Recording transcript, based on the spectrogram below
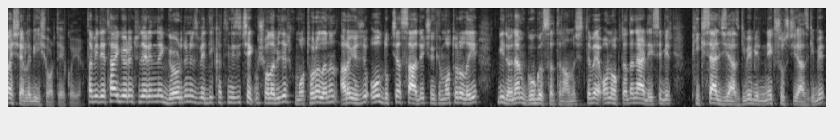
başarılı bir iş ortaya koyuyor. Tabi detay görüntülerinde gördüğünüz ve dikkatinizi çekmiş olabilir. Motorola'nın arayüzü oldukça sade çünkü Motorola'yı bir dönem Google satın almıştı ve o noktada neredeyse bir piksel cihaz gibi, bir Nexus cihaz gibi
